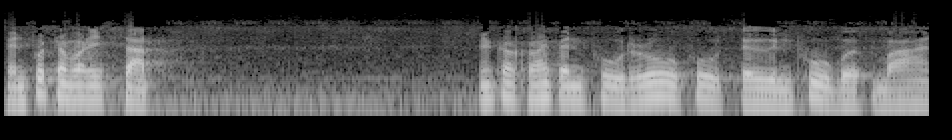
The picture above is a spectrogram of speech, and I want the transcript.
เป็นพุทธบริษัท นั่นก็ขอให้เป็นผู้รู้ผู้ตื่นผู้เบิกบาน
